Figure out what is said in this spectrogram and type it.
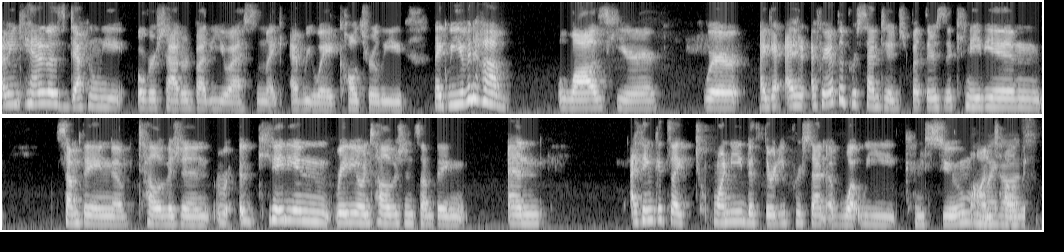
I mean, Canada is definitely overshadowed by the US in like every way culturally. Like, we even have laws here where I get, I, I forget the percentage, but there's a Canadian something of television, r- uh, Canadian radio and television something. And I think it's like 20 to 30% of what we consume Oh on television,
